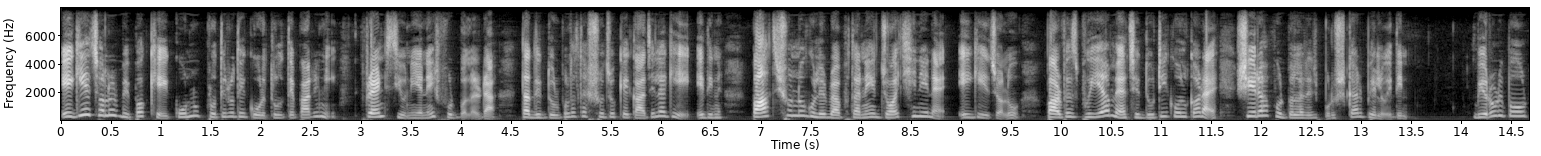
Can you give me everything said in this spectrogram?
এগিয়ে চলার বিপক্ষে কোনো প্রতিরোধে গড়ে তুলতে পারেনি ফ্রেন্ডস ইউনিয়নের ফুটবলাররা। তাদের দুর্বলতার সুযোগকে কাজে লাগিয়ে এদিন পাঁচ শূন্য গোলের ব্যবধানে জয় ছিনিয়ে নেয়। এগিয়ে চলো। পারভেজ ভুইয়া ম্যাচে দুটি গোল করায় সেরা ফুটবলারের পুরস্কার পেল এদিন। Bureau report,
